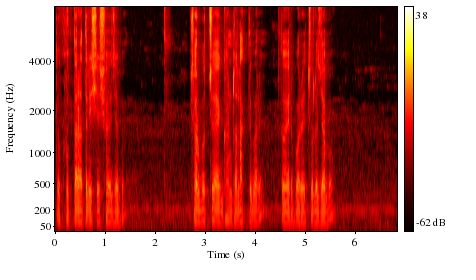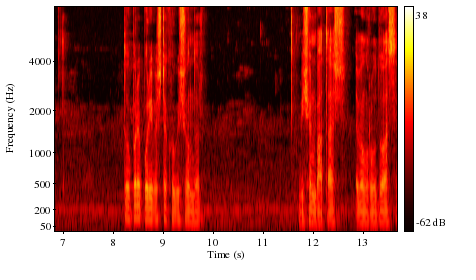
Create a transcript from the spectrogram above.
তো খুব তাড়াতাড়ি শেষ হয়ে যাবে। সর্বোচ্চ এক ঘণ্টা লাগতে পারে, তো এরপরে চলে যাব। তো উপরে পরিবেশটা খুবই সুন্দর, ভীষণ বাতাস এবং রোদও আছে।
